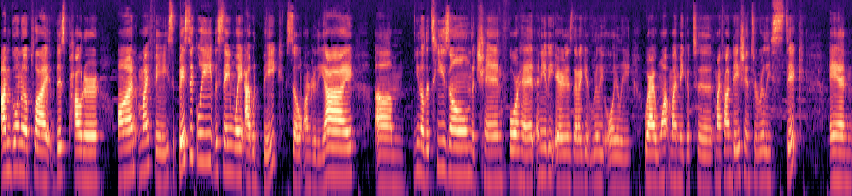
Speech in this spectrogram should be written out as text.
I'm going to apply this powder on my face, basically the same way I would bake. So under the eye, um, you know, the T-zone, the chin, forehead, any of the areas that I get really oily, where I want my makeup to, my foundation to really stick and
